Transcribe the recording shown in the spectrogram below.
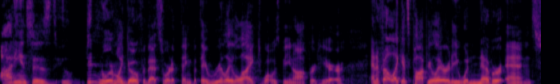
audiences who didn't normally go for that sort of thing, but they really liked what was being offered here. And it felt like its popularity would never end,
